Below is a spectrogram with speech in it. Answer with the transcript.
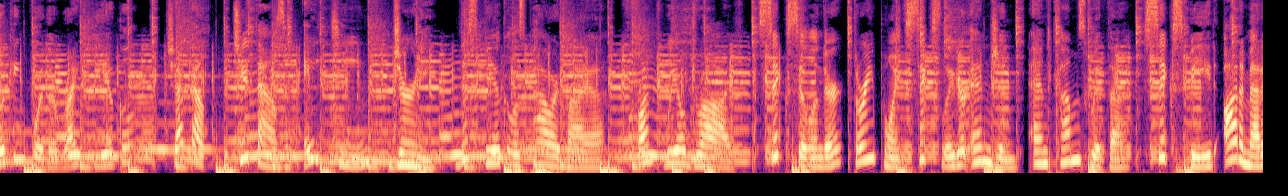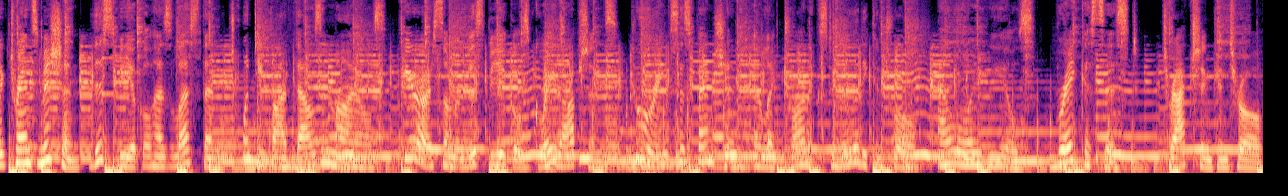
Looking for the right vehicle? Check out the 2018 Journey. This vehicle is powered by a front-wheel drive, six-cylinder, 3.6-liter engine, and comes with a six-speed automatic transmission. This vehicle has less than 25,000 miles. Here are some of this vehicle's great options. Touring suspension, electronic stability control, alloy wheels, brake assist, traction control,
